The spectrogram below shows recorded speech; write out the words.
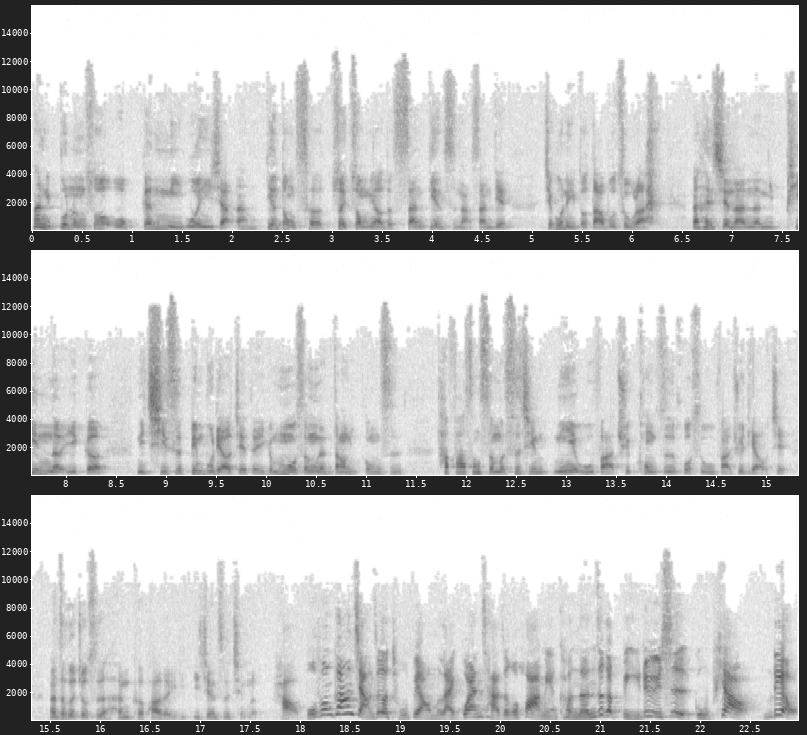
那你不能说我跟你问一下，嗯，电动车最重要的三电是哪三电？结果你都答不出来，那很显然呢，你聘了一个你其实并不了解的一个陌生人到你公司，他发生什么事情你也无法去控制或是无法去了解，那这个就是很可怕的一一件事情了。好，博峰刚刚讲这个图表，我们来观察这个画面，可能这个比率是股票六。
